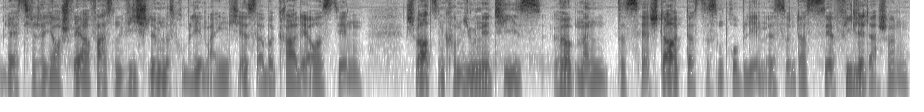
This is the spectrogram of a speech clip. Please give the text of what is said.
lässt sich natürlich auch schwer erfassen, wie schlimm das Problem eigentlich ist, aber gerade aus den schwarzen Communities hört man das sehr stark, dass das ein Problem ist und dass sehr viele da schon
